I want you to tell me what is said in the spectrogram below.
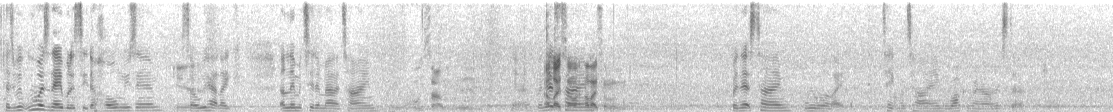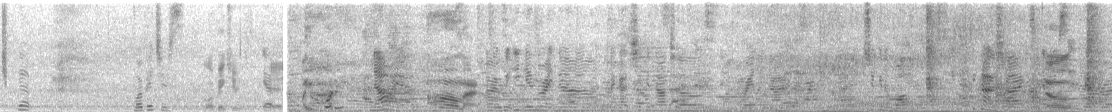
because we, we wasn't able to see the whole museum, so we had like a limited amount of time. We saw it. Yeah, but I next like some. time, I like some of it. but next time we will like take more time, walk around and stuff. Yep. More pictures. More pictures. Yep. Yeah. Are you recording? No, I am. Oh my. All right, we eating right now. I got chicken nachos. Raylan got chicken and waffles. She kind of shy. 'cause She No. never sit camera.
